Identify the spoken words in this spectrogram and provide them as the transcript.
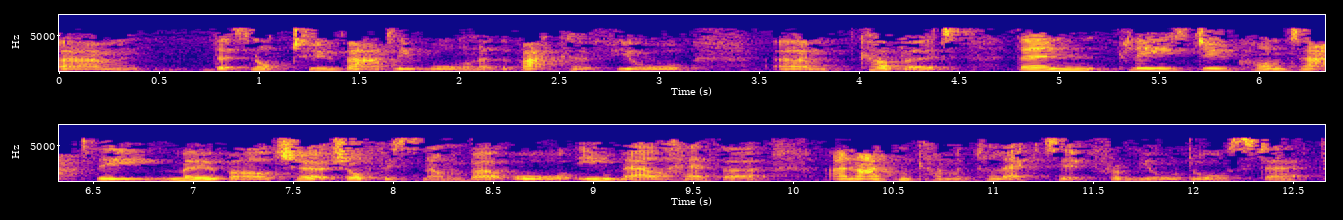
um, that's not too badly worn at the back of your um, cupboard, then please do contact the mobile church office number or email Heather, and I can come and collect it from your doorstep.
